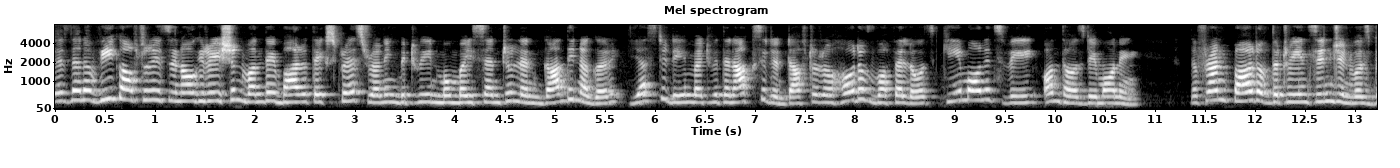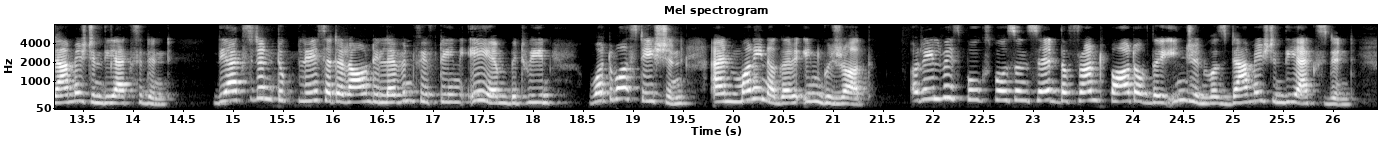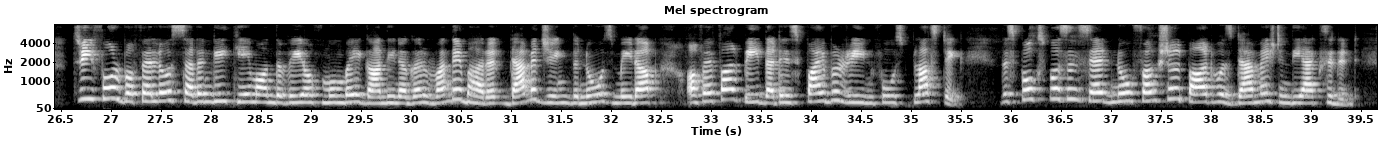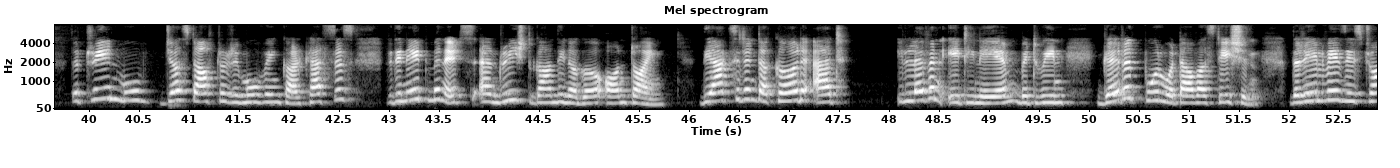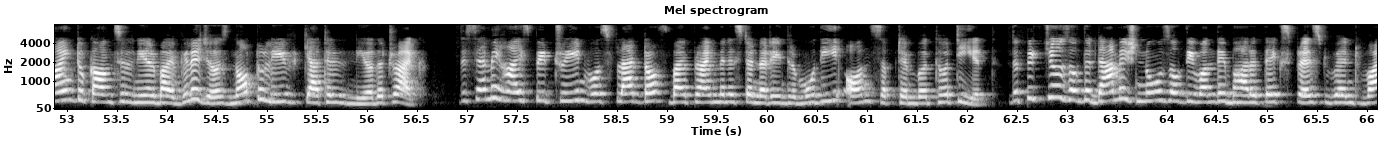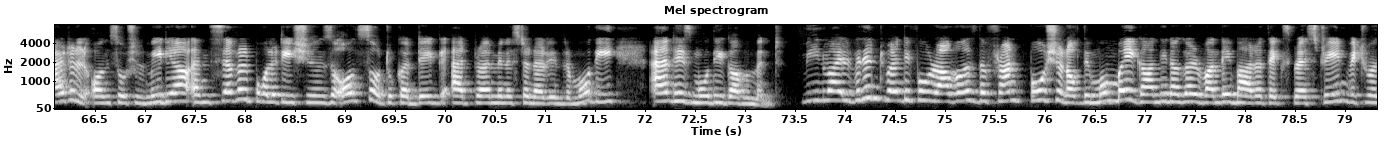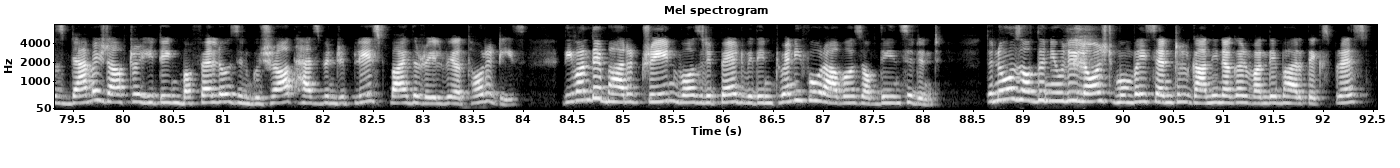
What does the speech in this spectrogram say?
Less than a week after its inauguration, Vande Bharat Express running between Mumbai Central and Gandhinagar yesterday met with an accident after a herd of buffaloes came on its way on Thursday morning. The front part of the train's engine was damaged in the accident. The accident took place at around 11:15 a.m. between Vatwa station and Maninagar in Gujarat. A railway spokesperson said the front part of the engine was damaged in the accident. Three four buffaloes suddenly came on the way of Mumbai Gandhinagar Vande Bharat, damaging the nose made up of FRP, that is, fiber reinforced plastic. The spokesperson said no functional part was damaged in the accident. The train moved just after removing carcasses within 8 minutes and reached Gandhinagar on time. The accident occurred at 11:18 a.m. between Gairatpur Vatwa station. The railways is trying to counsel nearby villagers not to leave cattle near the track. The semi high speed train was flagged off by Prime Minister Narendra Modi on September 30th. The pictures of the damaged nose of the Vande Bharat Express went viral on social media, and several politicians also took a dig at Prime Minister Narendra Modi and his Modi government. Meanwhile, within 24 hours, the front portion of the Mumbai Gandhinagar Vande Bharat Express train, which was damaged after hitting buffaloes in Gujarat, has been replaced by the railway authorities. The Vande Bharat train was repaired within 24 hours of the incident. The nose of the newly launched Mumbai Central Gandhinagar Vande Bharat Express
